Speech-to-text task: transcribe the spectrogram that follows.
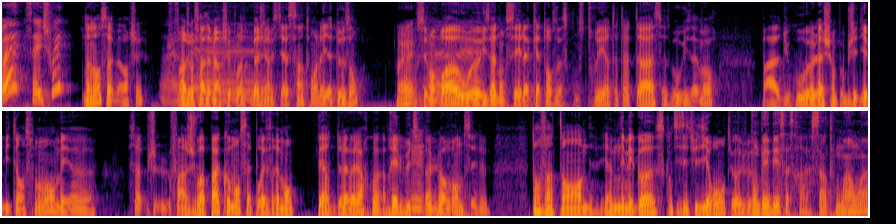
ouais? Ça a échoué? Non, non, ça a bien marché. Enfin, ça a bien marché pour. Bah, j'ai investi à Saint-Ouen là il y a deux ans. Ouais. Donc, C'est l'endroit où euh, ils annonçaient la 14 va se construire, ta ta ta, ça se beauvise à mort. Bah, du coup, euh, là, je suis un peu obligé d'y habiter en ce moment, mais euh, ça, je, enfin, je vois pas comment ça pourrait vraiment perdre de la valeur, quoi. Après, le but, c'est Mm. pas de leur vendre, c'est de. Dans 20 ans, et amener mes gosses quand ils étudieront, tu vois. Je... Ton bébé ça sera Saint-Ouin-Ouin.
